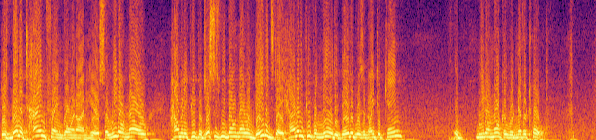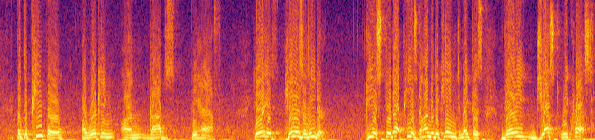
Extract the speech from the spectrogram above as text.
There's been a time frame going on here, so we don't know how many people, just as we don't know in David's day, how many people knew that David was anointed king? It, we don't know because we're never told. But the people are working on God's behalf. Here is, here is a leader. He has stood up. He has gone to the king to make this very just request.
